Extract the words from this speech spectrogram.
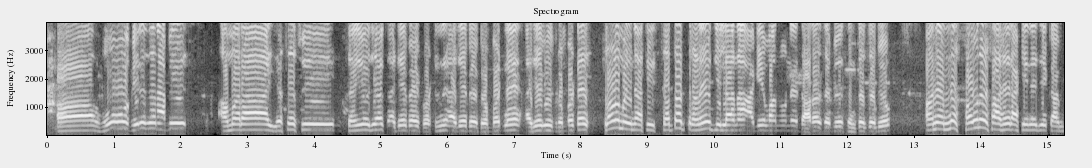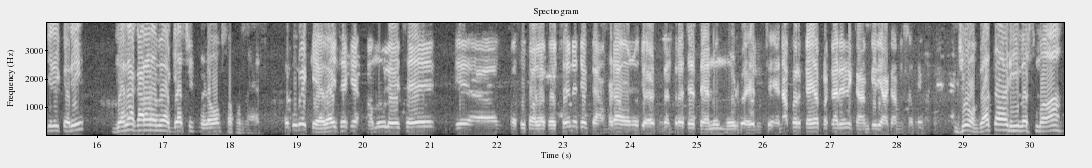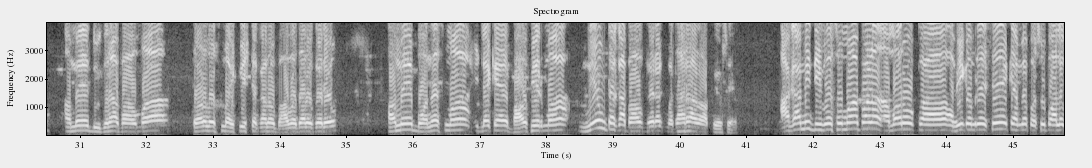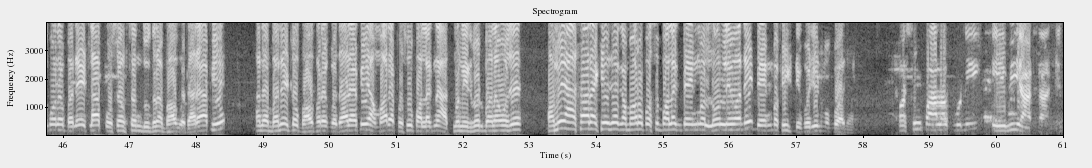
હું અભિનંદન આપીશ. અમારા યશસ્વી સંયોજક અજયભાઈ ભટ્ટને, અજયભાઈ બ્રહ્મભટ્ટને અજયભાઈ બ્રહ્મભટ્ટે ત્રણ મહિનાથી સતત ત્રણેય જિલ્લાના આગેવાનોને ધારાસભ્યો સંસદ સભ્યો અને અમને સૌને સાથે રાખીને જે કામગીરી કરી, જેના કારણે અમે અગિયાર સીટ મેળવવામાં સફળ રહ્યા છે કહેવાય છે કે અમૂલ એ છે અ, પશુપાલકો છે ને જે ગામડાઓનું જે અર્થતંત્ર છે તેનું મૂળ રહેલું છે એના પર કયા પ્રકારની કામગીરી આગામી સમયમાં જો ગત અઢી વર્ષમાં અમે દૂધના ભાવમાં ત્રણ વર્ષમાં એકવીસ ટકાનો ભાવ વધારો કર્યો. અમે બોનસમાં એટલે કે ભાવફેરમાં નેવું ટકા ભાવફેરક વધારાનો આપ્યો છે. આગામી દિવસોમાં પણ અમારો અભિગમ રહેશે કે અમે પશુપાલકોને બને એટલા પોષણક્ષમ દૂધના ભાવ વધારે આપીએ. અને બને એટલો ભાવ ફરક વધારે આપીએ. અમારે પશુપાલકને આત્મનિર્ભર બનાવવો છે. અમે આશા રાખીએ છીએ કે અમારો પશુપાલક બેંકમાં લોન લેવા નહીં બેંકમાં ફિક્સ ડિપોઝિટ મૂકવા જાય. પશુપાલકોની એવી આશા છે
